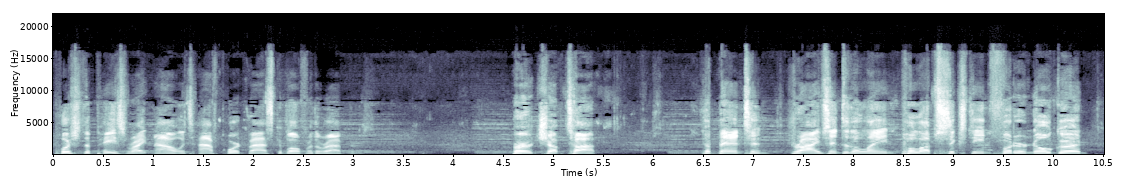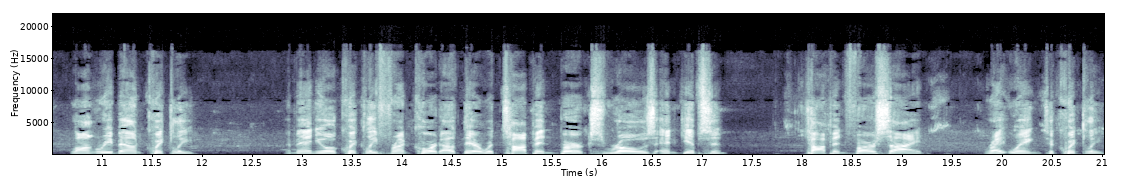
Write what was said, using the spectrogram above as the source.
Push the pace. Right now, it's half court basketball for the Raptors. Birch up top to Banton drives into the lane, pull up 16 footer, no good. Long rebound Quickley. Immanuel Quickley front court out there with Toppin, Burks, Rose, and Gibson. Toppin far side, right wing to Quickley.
